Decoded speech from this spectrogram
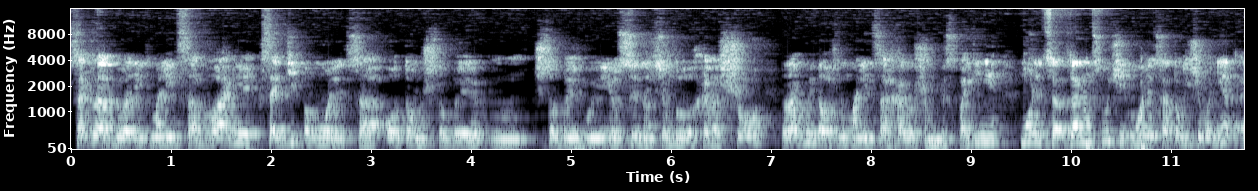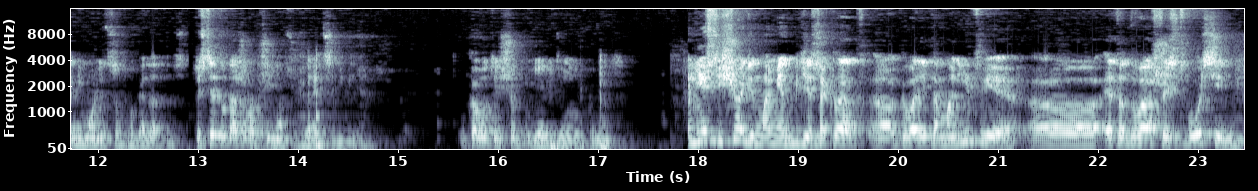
Сократ говорит молиться о благе, Ксантипа молится о том, чтобы, чтобы у ее сына все было хорошо, рабы должны молиться о хорошем господине, молится, в данном случае молится о том, чего нет, а не молится в благодарность. То есть это даже вообще не обсуждается нигде. У кого-то еще, я видел руку, нет? Есть еще один момент, где Сократ э, говорит о молитве. Э, это 2.6.8.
